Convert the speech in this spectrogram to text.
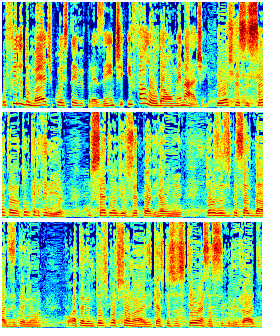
o filho do médico esteve presente e falou da homenagem. Eu acho que esse centro era tudo que ele queria. Um centro onde você pode reunir todas as especialidades, entendeu? Atendendo todos os profissionais e que as pessoas tenham essa acessibilidade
